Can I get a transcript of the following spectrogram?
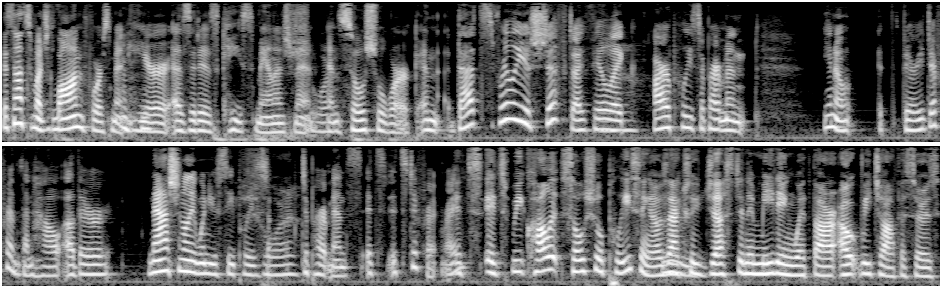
it's not so much law enforcement here as it is case management and social work. And that's really a shift. I feel like our police department, you know, it's very different than how other nationally when you see police Sure. departments, it's it's different, right? It's it's we call it social policing. I was mm. actually just in a meeting with our outreach officers,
